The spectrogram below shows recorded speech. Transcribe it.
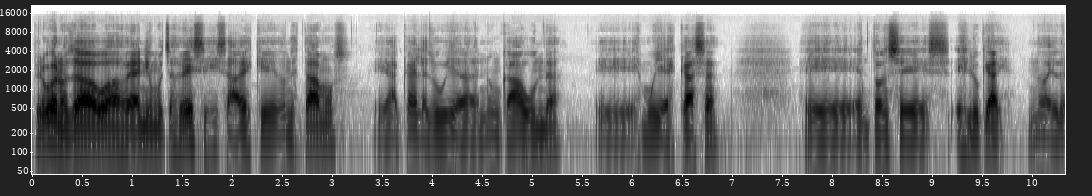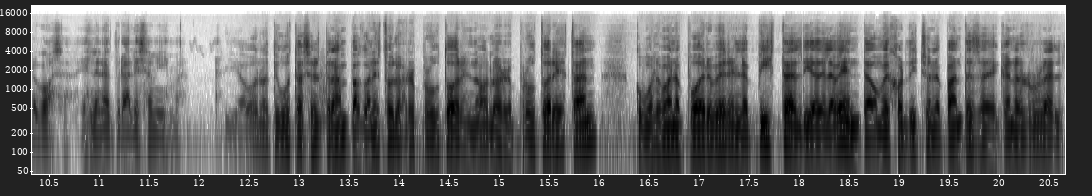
Pero bueno, ya vos has venido muchas veces y sabes que dónde estamos. acá la lluvia nunca abunda, es muy escasa. entonces es lo que hay, no hay otra cosa, es la naturaleza misma. Y a vos no te gusta hacer trampa con esto de los reproductores, ¿no? Los reproductores están como los van a poder ver en la pista el día de la venta, o mejor dicho, en la pantalla de Canal Rural.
